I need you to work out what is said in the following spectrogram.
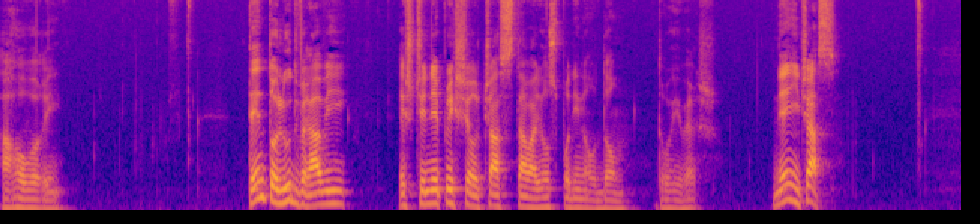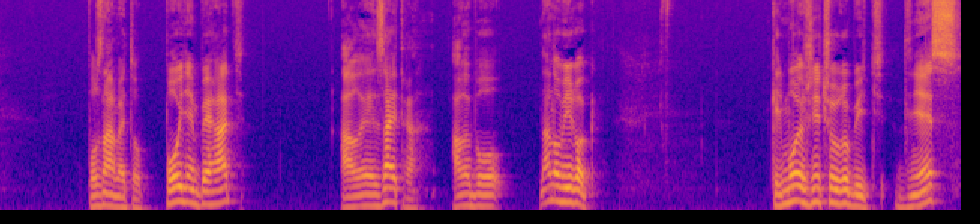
a hovorí, tento ľud vraví, ešte neprišiel čas stavať hospodinov dom. Druhý verš. Není čas. Poznáme to. Pôjdem behať, ale zajtra alebo na nový rok. Keď môžeš niečo urobiť dnes,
